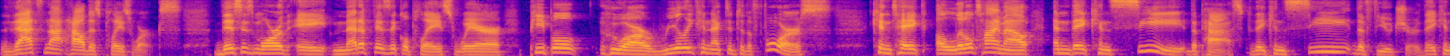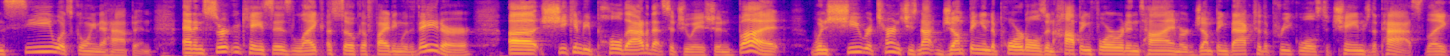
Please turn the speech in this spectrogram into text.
That's not how this place works. This is more of a metaphysical place where people who are really connected to the Force can take a little time out and they can see the past. They can see the future. They can see what's going to happen. And in certain cases, like Ahsoka fighting with Vader, uh, she can be pulled out of that situation. But when she returns, she's not jumping into portals and hopping forward in time or jumping back to the prequels to change the past. Like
